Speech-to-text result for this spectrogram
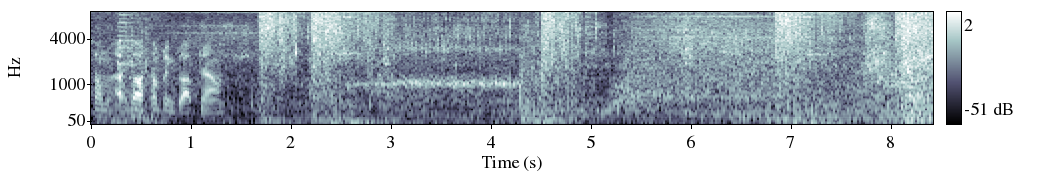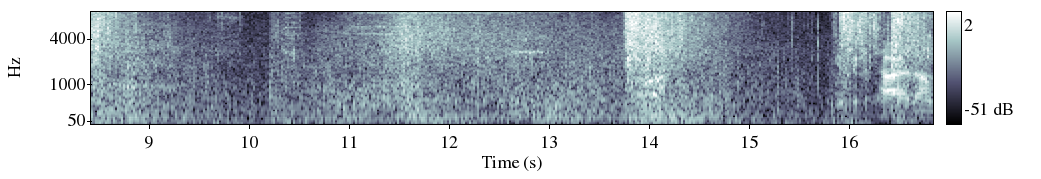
Some I saw something drop down. Get sick of tired of them.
